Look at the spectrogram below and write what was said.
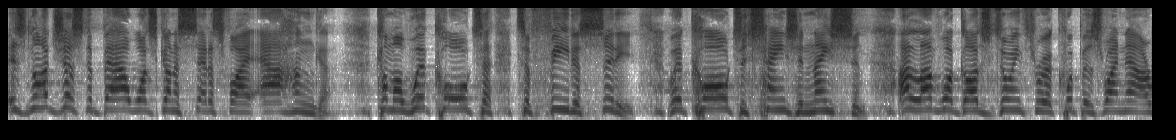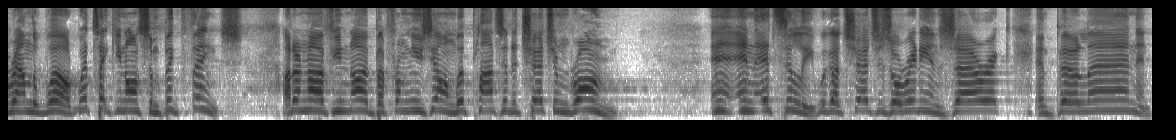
it's not just about what's going to satisfy our hunger. Come on, we're called to, to feed a city. We're called to change a nation. I love what God's doing through equippers right now around the world. We're taking on some big things. I don't know if you know, but from New Zealand, we've planted a church in Rome in, Italy. We've got churches already in Zurich and Berlin, and,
